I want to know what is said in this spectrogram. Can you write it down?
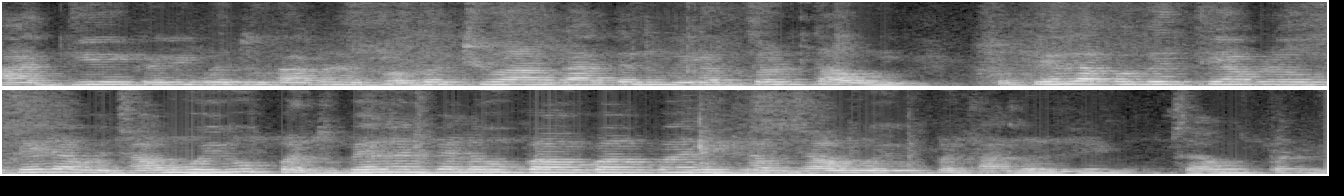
સ્વાધ્યાય કરી બધું કે આપણે પગથિયું આ દાદરનું એક ચડતા હોય. તો પેલા પગથિયા આપણે એવું કર્યા હોય જવું હોય ઉપર. તો પેલા ને પેલા ઊભા ઊભા ઊભા રહી તો જવું હોય ઉપર આગળ જાય જવું પણ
